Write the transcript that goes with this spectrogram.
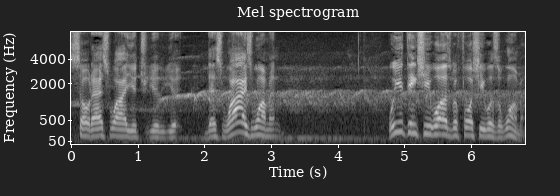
So that's why you, you, you this wise woman, who do you think she was before she was a woman?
